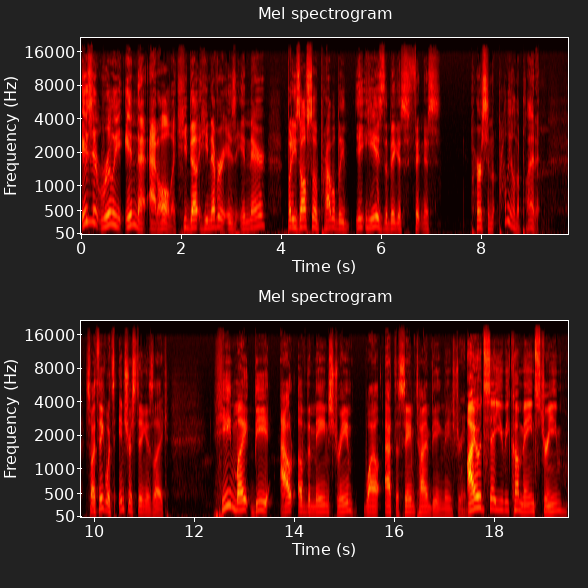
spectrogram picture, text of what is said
isn't really in that at all. Like he does, he never is in there, but he's also probably he, he is the biggest fitness person probably on the planet. So I think what's interesting is like he might be out of the mainstream while at the same time being mainstream. I would say you become mainstream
